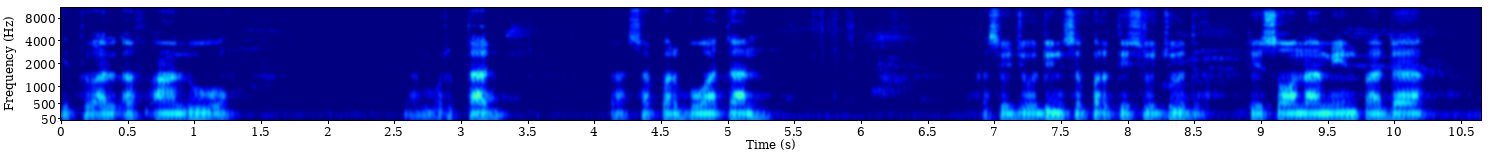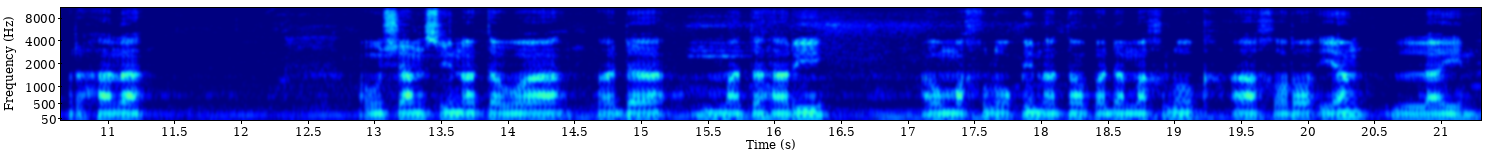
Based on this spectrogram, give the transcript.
itu al af'alu yang murtad bahasa perbuatan kesujudin seperti sujud lisonamin pada berhala. Au syamsin atau pada matahari au makhlukin atau pada makhluk akhara yang lain.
